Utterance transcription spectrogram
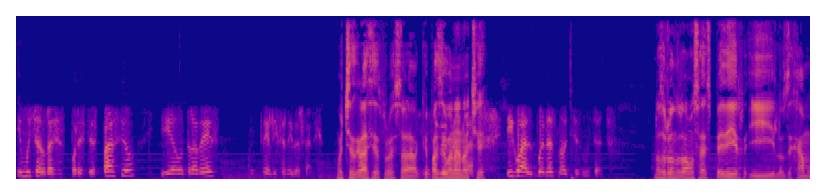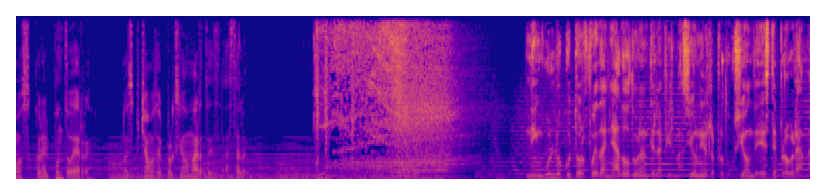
Y muchas gracias por este espacio y otra vez, feliz aniversario. Muchas gracias, profesora. Que pase buena noche. Igual, buenas noches, muchachos. Nosotros nos vamos a despedir y los dejamos con el punto R. Nos escuchamos el próximo martes. Hasta luego. Ningún locutor fue dañado durante la filmación y reproducción de este programa.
